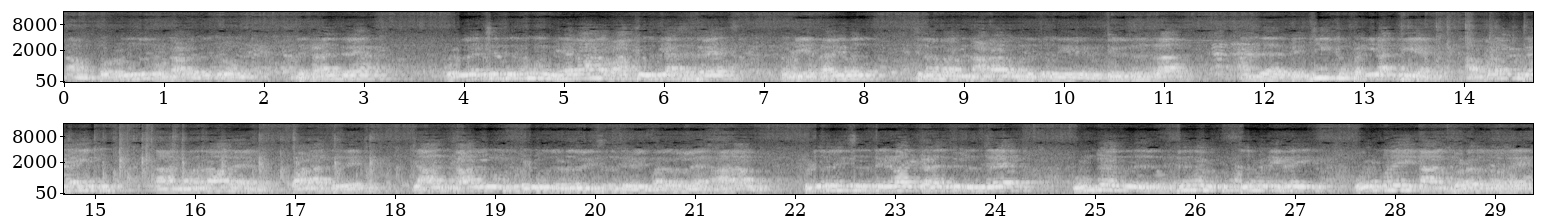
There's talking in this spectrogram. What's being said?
நாம் தொடர்ந்து கொண்டாடவிருக்கிறோம். இந்த கடத்திலே ஒரு லட்சத்திற்கும் மேலான வாக்கு வித்தியாசத்திலே நம்முடைய தலைவர் சிதம்பரம் நாடாளுமன்ற தொகுதியிலே வெற்றி பெற்றிருக்கிறார் அந்த வெற்றிக்கு பணியாற்றிய அவ்வளவு பேரையும் நான் மனதார பாராட்டுகிறேன். யார் காலிலும் விழுவது விடுதலை சிறுத்தைகளின் வரவில்லை ஆனால் விடுதலை சிறுத்தைகளாய் களத்தில் இருந்த உங்களது திருவடிகளை ஒரு முறை நான் தொட விரும்புகிறேன்.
